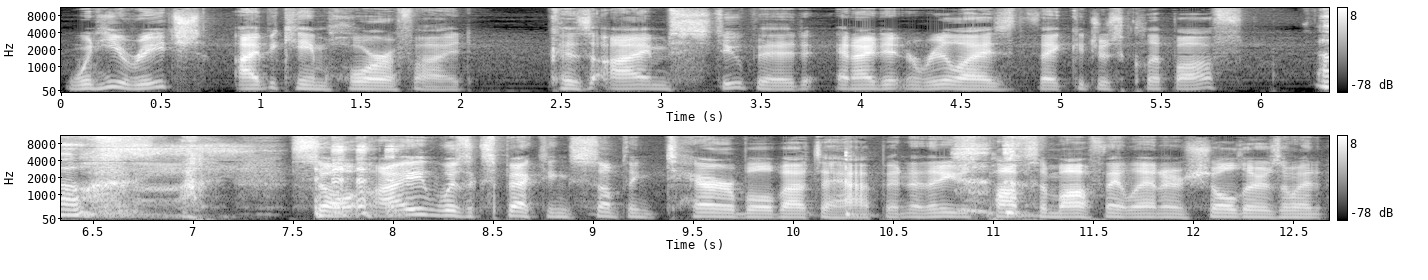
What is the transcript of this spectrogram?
When he reached, I became horrified because I'm stupid and I didn't realize they could just clip off. Oh. So I was expecting something terrible about to happen, and then he just pops them off. And they land on his shoulders. and went,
